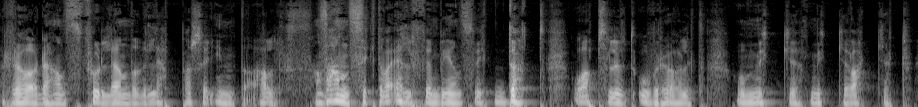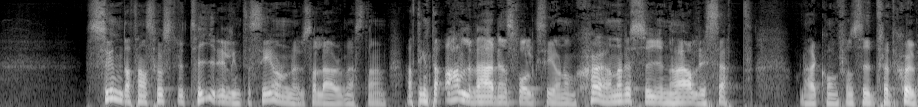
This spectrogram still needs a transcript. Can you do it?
Rörde hans fulländade läppar sig inte alls. Hans ansikte var elfenbensvitt, dött och absolut orörligt. Och mycket, mycket vackert. Synd att hans hustru Tiril inte ser honom nu, sa läromästaren. Att inte all världens folk ser honom. Skönare syn har jag aldrig sett. Det här kom från sid 37.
